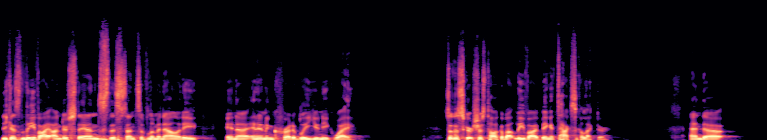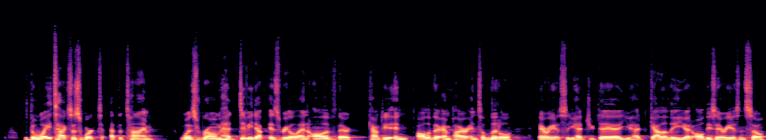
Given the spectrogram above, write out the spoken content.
Because Levi understands this sense of liminality in, a, in an incredibly unique way. So the scriptures talk about Levi being a tax collector. And uh, the way taxes worked at the time was Rome had divvied up Israel and all of their county and all of their empire into little areas. So you had Judea, you had Galilee, you had all these areas. And so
